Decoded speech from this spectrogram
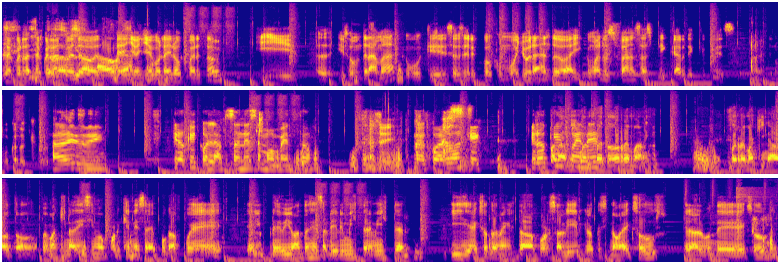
¿se, acuerdan, se cuando ahora- Taeyong llegó al aeropuerto y hizo un drama, como que se acercó como llorando ahí como a los fans a explicar de que pues, no me acuerdo qué fue. Ay, sí. Creo que colapsó en ese momento. Sí. Me acuerdo que creo que Para mí fue en fue todo remani- fue remaquinado todo, fue maquinadísimo porque en esa época fue el previo antes de salir Mr. Mister y EXO también estaba por salir, creo que si no, Exodus, el álbum de Exodus,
